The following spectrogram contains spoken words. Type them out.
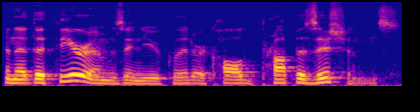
and that the theorems in Euclid are called propositions.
